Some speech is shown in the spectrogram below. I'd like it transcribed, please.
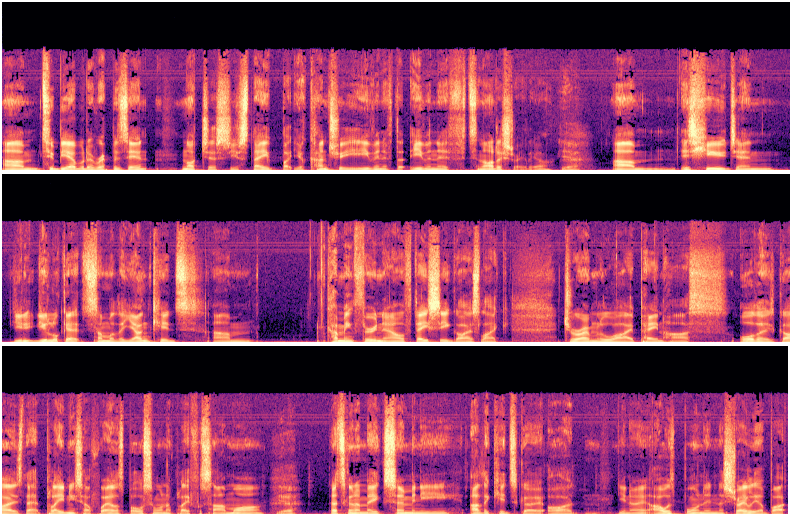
um, to be able to represent not just your state but your country, even if the, even if it's not Australia, Yeah. um, is huge. And you, you look at some of the young kids um, coming through now, if they see guys like Jarome Luai, Payne Haas, all those guys that play New South Wales but also want to play for Samoa, Yeah. That's going to make so many other kids go, oh, you know, I was born in Australia, but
